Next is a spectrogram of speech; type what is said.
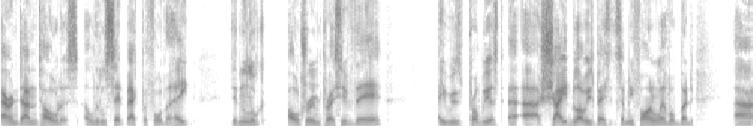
Aaron Dunn told us, a little setback before the heat. Didn't look ultra impressive there. He was probably a, a shade below his best at semi final level, but uh,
